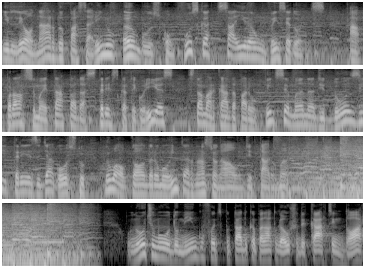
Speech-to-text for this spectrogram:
e Leonardo Passarinho, ambos com Fusca, saíram vencedores. A próxima etapa das três categorias está marcada para o fim de semana de 12 e 13 de agosto no Autódromo Internacional de Tarumã. No último domingo foi disputado o Campeonato Gaúcho de Kart Indoor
